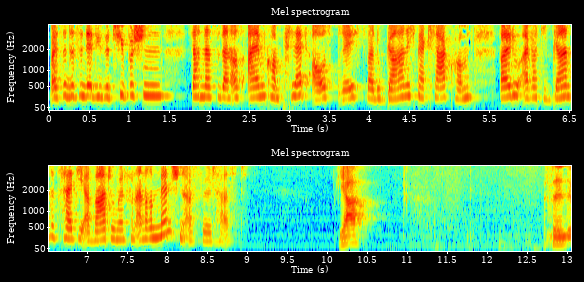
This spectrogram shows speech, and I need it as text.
Weißt du, das sind ja diese typischen Sachen, dass du dann aus allem komplett ausbrichst, weil du gar nicht mehr klarkommst, weil du einfach die ganze Zeit die Erwartungen von anderen Menschen erfüllt hast. Ja. Sind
